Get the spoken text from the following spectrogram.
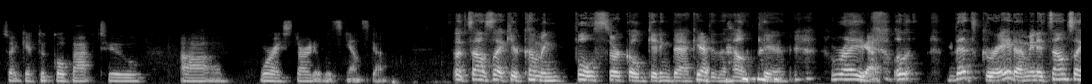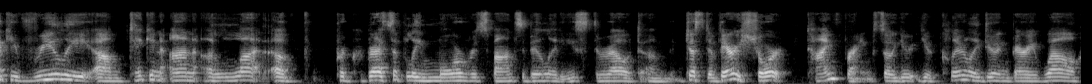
so I get to go back to uh, where I started with Skanska. So it sounds like you're coming full circle, getting back yes. into the healthcare. right. Yes. Well, that's great. I mean, it sounds like you've really um, taken on a lot of progressively more responsibilities throughout um, just a very short time frame. So you're, you're clearly doing very well.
